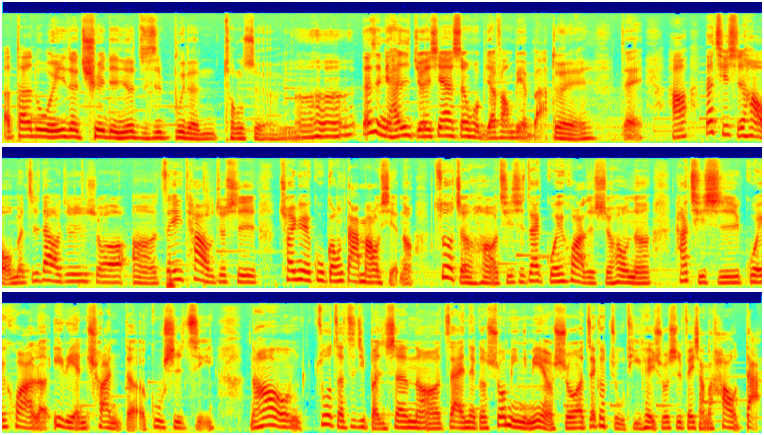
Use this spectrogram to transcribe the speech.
啊，它的唯一的缺点就只是不能冲水而已。嗯哼，但是你还是觉得现在生活比较方便吧？对对，好，那其实哈，我们知道就是说，呃，这一套就是穿越故宫大冒险哦，作者哈，其实在规划的时候呢，他其实规划了一连串的故事集，然后作者自己本身呢，在那个说明里面有说，这个主题可以说是非常的浩大，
